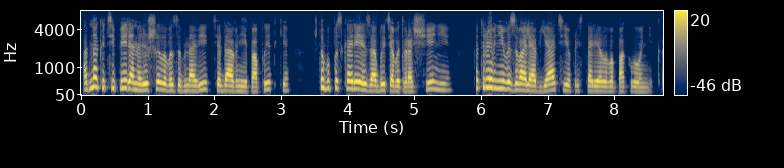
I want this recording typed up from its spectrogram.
Однако теперь она решила возобновить те давние попытки, чтобы поскорее забыть об отвращении, которое в ней вызывали объятия ее престарелого поклонника.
